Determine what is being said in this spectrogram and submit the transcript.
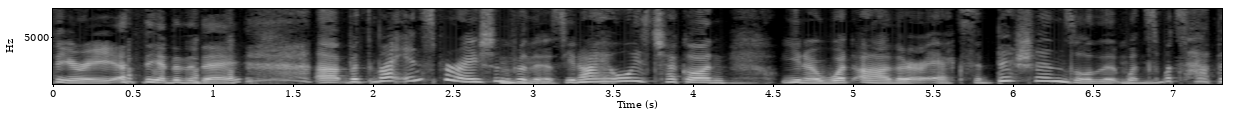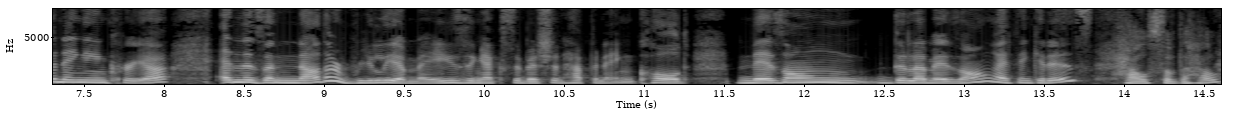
theory at the end of the day. Uh, but my inspiration for this, you know, I always check on, you know, what are there exhibitions or the, what's what's happening in Korea. And there's another really amazing exhibition happening called Maison de la Maison, I think it is. House of the house?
